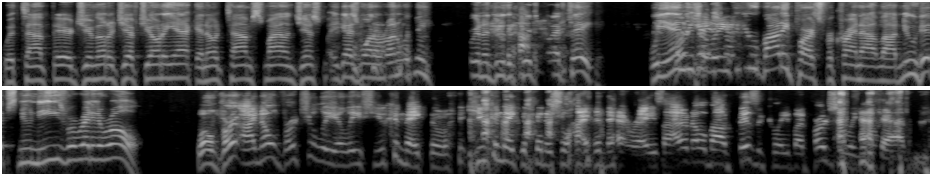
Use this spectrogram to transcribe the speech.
with Tom Thayer, Jim Miller, Jeff Joniak. I know Tom's smiling. Jim, you guys want to run with me? We're going to do the Kids 5K. We end. You new body parts for crying out loud. New hips, new knees. We're ready to roll. Well, I know virtually, at least you can make the you can make the finish line in that race. I don't know about physically, but virtually you can.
